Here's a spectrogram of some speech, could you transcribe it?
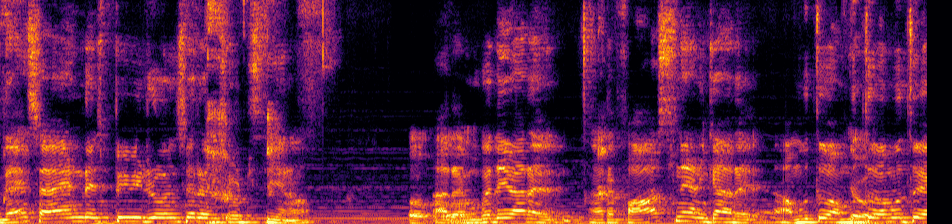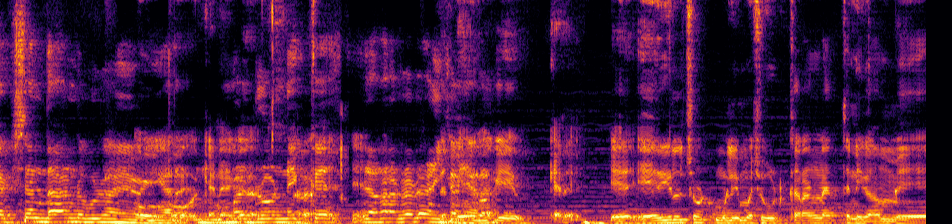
දැ සෑන්ඩ ස්පි ඩෝන්සර ෂොට් තියෙනවා අර මොකදේ අර අර ෆාස්නය නිකාර අමුතු අමුතු අමුතු ක්ෂන් දාන්න පුළුවන් ඩරෝන් එක වගේ ඒරිල් චොට් මුලිම ෂූට් කරන්න ඇත්ත නිකම් මේ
